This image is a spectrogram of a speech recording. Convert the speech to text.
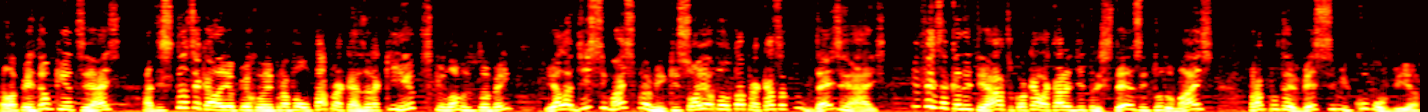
Ela perdeu 500 reais, a distância que ela ia percorrer para voltar para casa era 500 quilômetros também, e ela disse mais para mim que só ia voltar para casa com 10 reais. E fez aquele teatro com aquela cara de tristeza e tudo mais, para poder ver se me comovia.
